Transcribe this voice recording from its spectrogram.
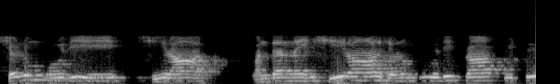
செழும் பொழுதி சீரார். வந்தன்னை சீரார் செழும் பொழுதி காப்பிட்டு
